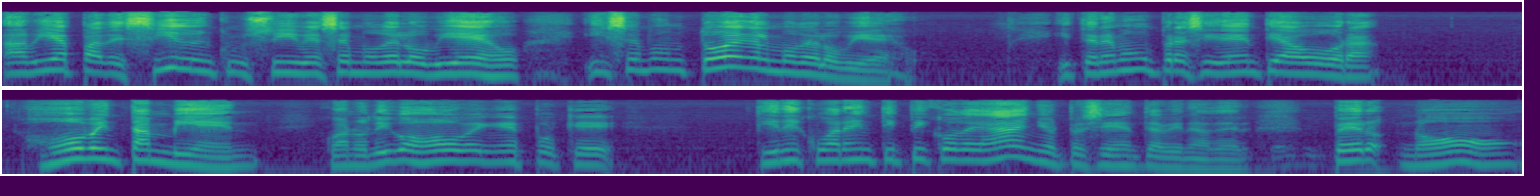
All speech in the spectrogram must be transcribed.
había padecido inclusive ese modelo viejo y se montó en el modelo viejo. Y tenemos un presidente ahora, joven también, cuando digo joven es porque tiene cuarenta y pico de años el presidente Abinader. Pero no,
